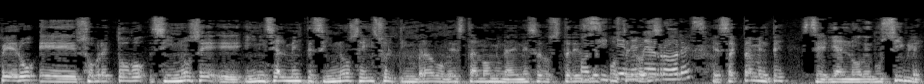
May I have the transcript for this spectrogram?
pero eh, sobre todo si no se eh, inicialmente si no se hizo el timbrado de esta nómina en esos tres días si posteriores errores. exactamente sería no deducible.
